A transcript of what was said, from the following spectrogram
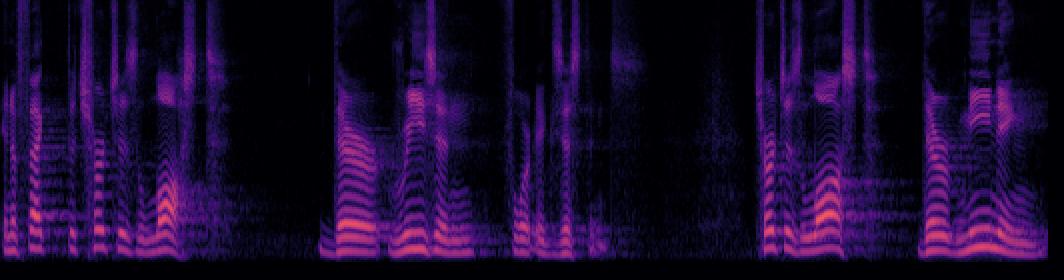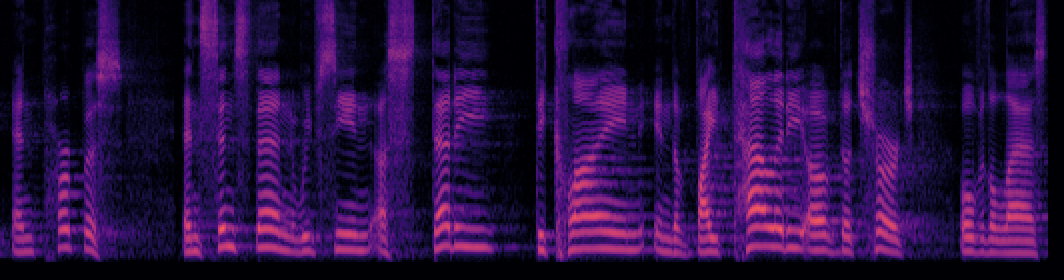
In effect, the churches lost their reason for existence. Churches lost their meaning and purpose. And since then, we've seen a steady decline in the vitality of the church over the last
